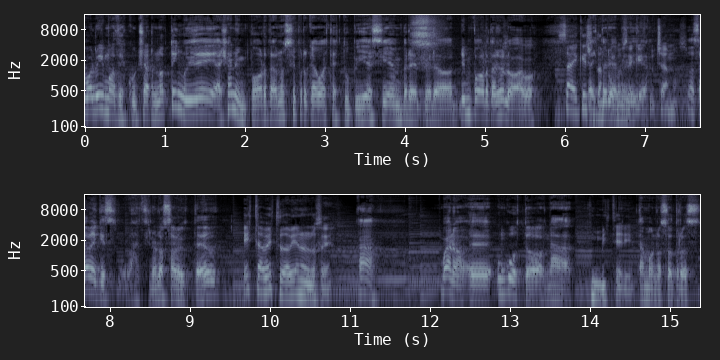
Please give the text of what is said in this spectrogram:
volvimos de escuchar. No tengo idea, ya no importa. No sé por qué hago esta estupidez siempre, pero no importa, yo lo hago. ¿Sabe qué? La Yo tampoco sé qué escuchamos. No sabe que es. ah, Si no lo sabe usted. Esta vez todavía no lo sé. Ah. Bueno, eh, un gusto, nada. Un misterio. Estamos nosotros.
